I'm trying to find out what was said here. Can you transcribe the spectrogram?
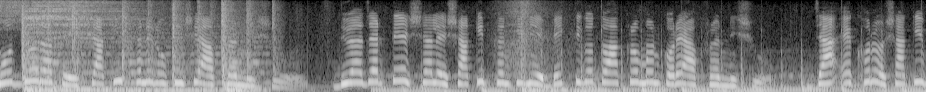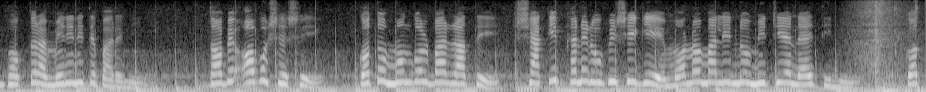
মধ্যরাতে শাকিব খানের অফিসে আফরান নিশু। দুই হাজার তেইশ সালে শাকিব খানকে নিয়ে ব্যক্তিগত আক্রমণ করে আফরান নিশু, যা এখনও শাকিব ভক্তরা মেনে নিতে পারেনি। তবে অবশেষে গত মঙ্গলবার রাতে শাকিব খানের অফিসে গিয়ে মনোমালিন্য মিটিয়ে নেয় তিনি। গত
